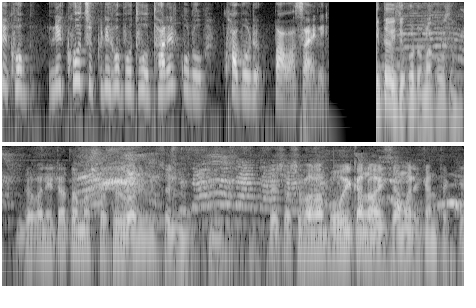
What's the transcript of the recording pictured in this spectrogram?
নিখোঁজ নিখোঁজ গৃহবধূ উদ্ধারের কোনো খবর পাওয়া যায়নি। হয়েছে ঘটনা দেখুন এটা তো আমার শ্বশুর বাড়ি বুঝছেন শ্বশুর আমার বউ এখানে আইছে আমার এখান থেকে।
